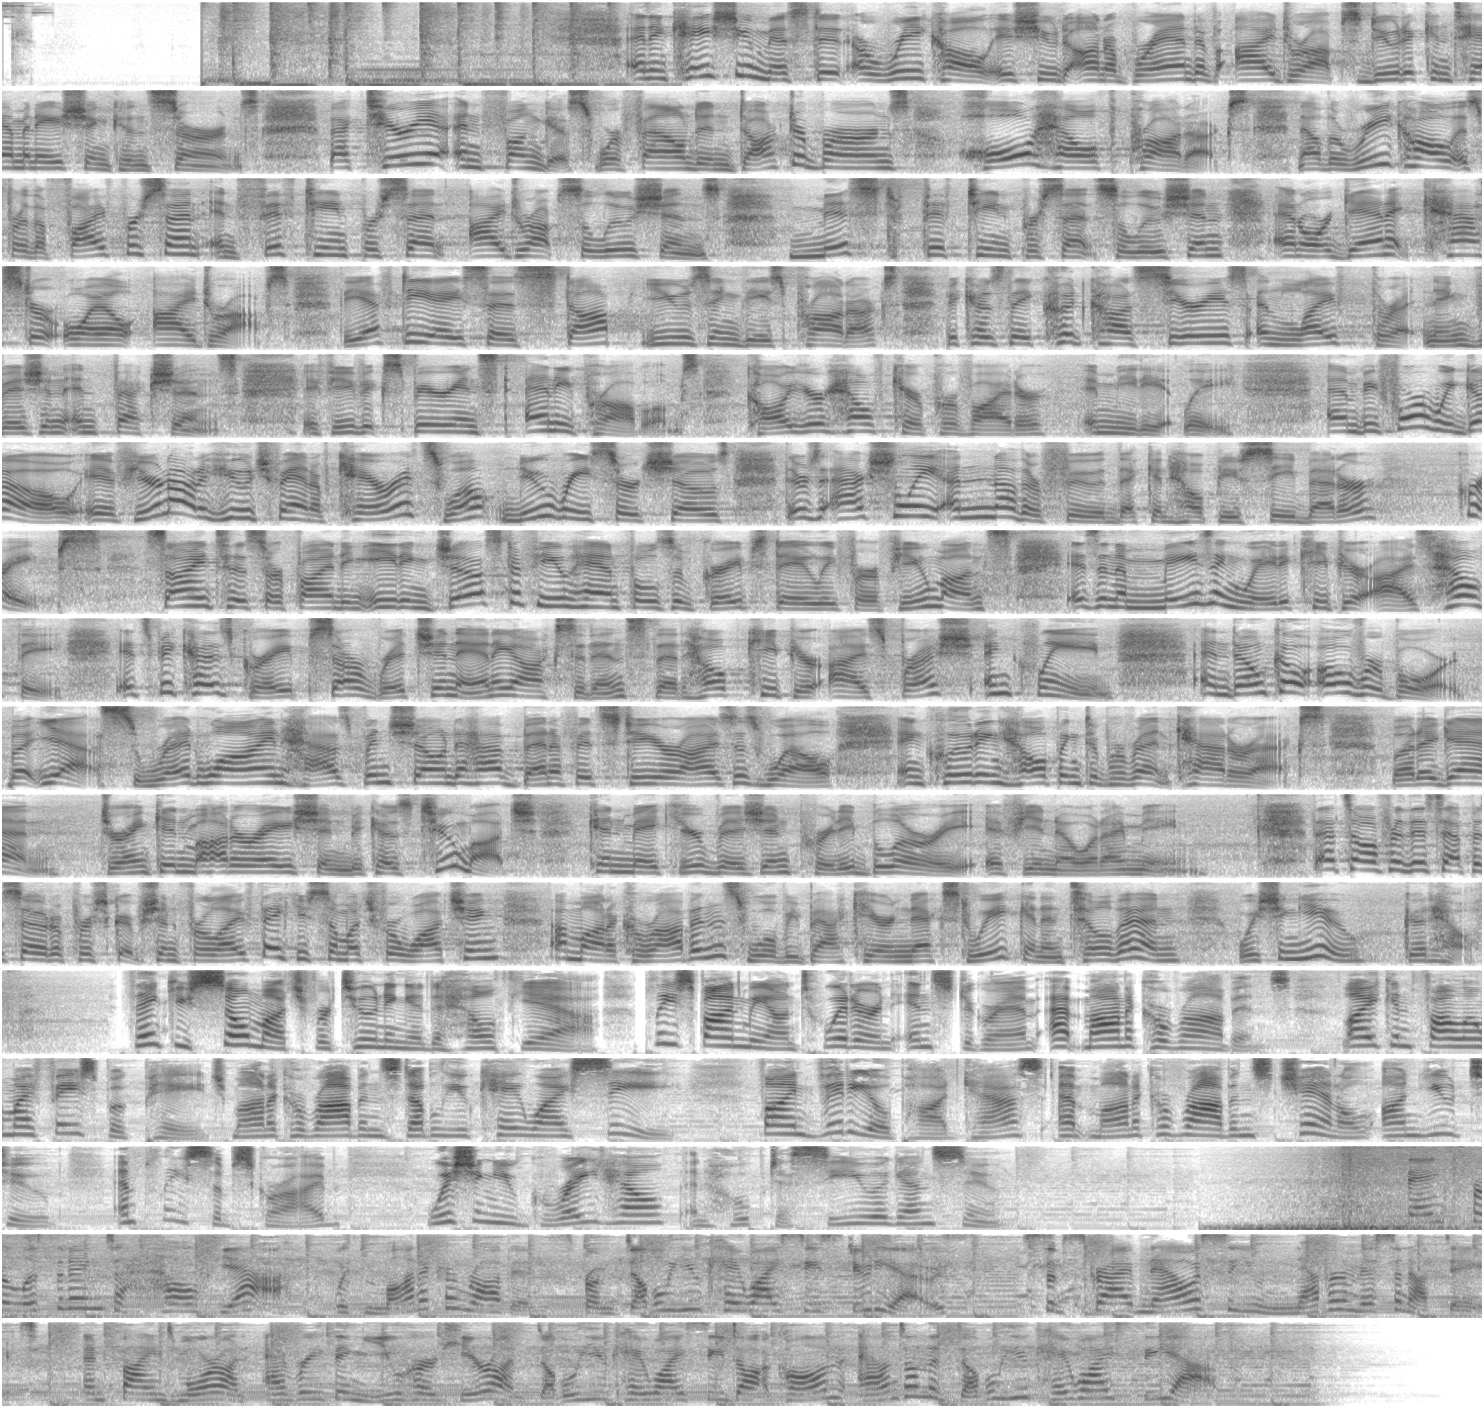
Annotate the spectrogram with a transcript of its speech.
And in case you missed it, a recall issued on a brand of eye drops due to contamination concerns. Bacteria and fungus were found in Dr. Berne's Whole Health products. Now, the recall is for the 5% and 15% eye drop solutions, mist 15% solution, and organic castor oil eye drops. The FDA says stop using these products because they could cause serious and life threatening vision infections. If you've experienced any problems, call your healthcare provider immediately. And before we go, if you're not a huge fan of carrots, well, new research shows there's actually another food that can help you see better grapes. Scientists are finding eating just a few handfuls of grapes daily for a few months is an amazing way to keep your eyes healthy. It's because grapes are rich in antioxidants that help keep your eyes fresh and clean. And don't go overboard. But yes, red wine has been shown to have benefits to your eyes as well, including helping to prevent cataracts. But again, drink in moderation because too much can make your vision pretty blurry, if you know what I mean. That's all for this episode of Prescription for Life. Thank you so much for watching. I'm Monica Robbins. We'll be back here next week. And until then, wishing you good health. Thank you so much for tuning into Health Yeah. Please find me on Twitter and Instagram at Monica Robbins. Like and follow my Facebook page, Monica Robbins WKYC. Find video podcasts at Monica Robbins channel on YouTube. And please subscribe. Wishing you great health and hope to see you again soon. Thanks for listening to Health Yeah with Monica Robbins from WKYC Studios. Subscribe now so you never miss an update. And find more on everything you heard here on WKYC.com and on the WKYC app.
